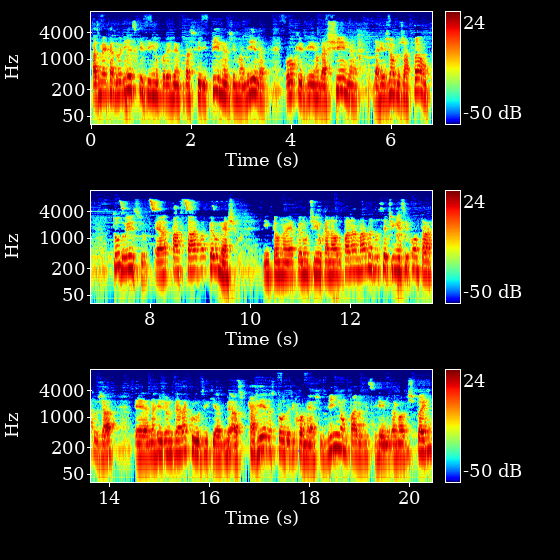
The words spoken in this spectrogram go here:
as mercadorias que vinham, por exemplo, das Filipinas, de Manila, ou que vinham da China, da região do Japão, tudo isso era passava pelo México. Então, na época não tinha o canal do Panamá, mas você tinha esse contato já é, na região de Veracruz, em que as, as, carreiras todas de comércio vinham para o vice-reino da Nova Espanha,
